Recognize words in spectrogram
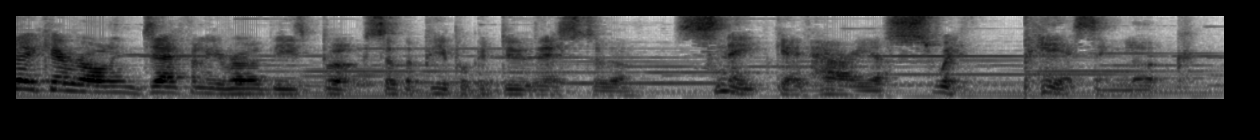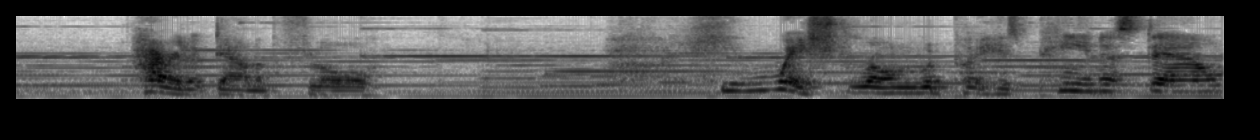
J.K. Rowling definitely wrote these books so that people could do this to them. Snape gave Harry a swift, piercing look. Harry looked down at the floor. He wished Ron would put his penis down.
